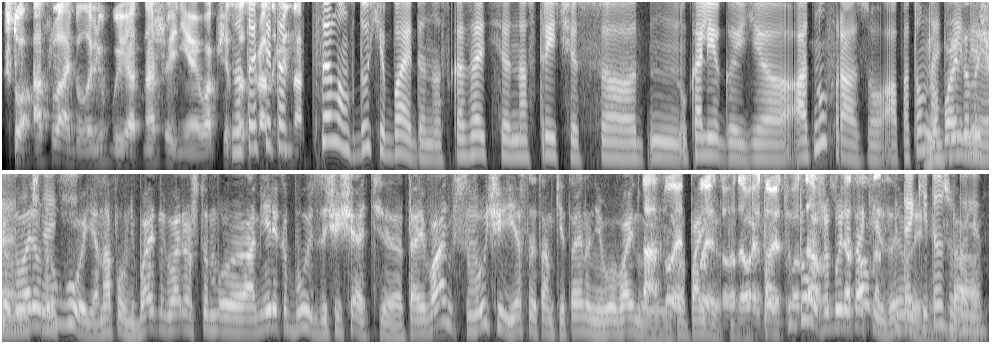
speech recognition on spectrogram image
что ослабило любые отношения вообще ну, со то есть это НАТО. в целом в духе Байдена сказать на встрече с коллегой одну фразу, а потом Но на Байден деле еще говорил начинать... другое, я напомню. Байден говорил, что Америка будет защищать э, Тайвань в случае, если там Китай на него войну да, пойдет. Этого, давай, этого, тоже да, были такие заявления. Такие тоже да. были.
